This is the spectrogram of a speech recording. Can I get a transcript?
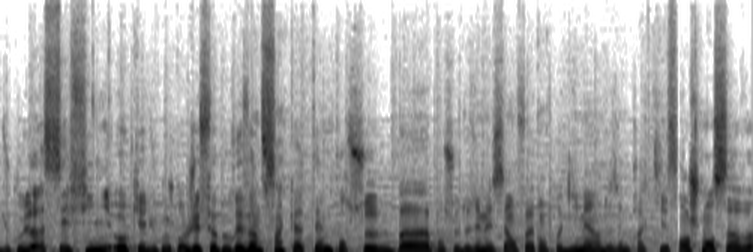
du coup là c'est fini. Ok, du coup je crois que j'ai fait à peu près 25 items pour ce, bah, pour ce deuxième essai en fait, entre guillemets, un deuxième practice. Franchement ça va,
